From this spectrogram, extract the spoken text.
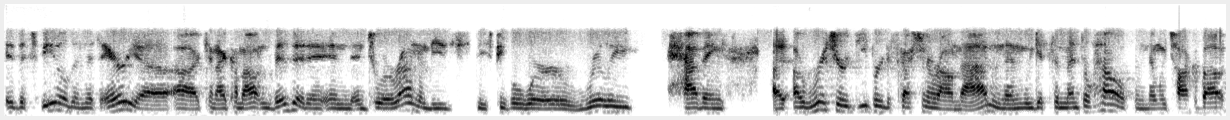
in this field in this area. Uh, can I come out and visit and, and, and tour around?" And these these people were really having a, a richer, deeper discussion around that. And then we get to mental health, and then we talk about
